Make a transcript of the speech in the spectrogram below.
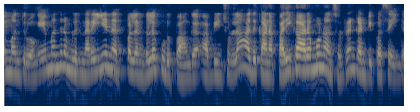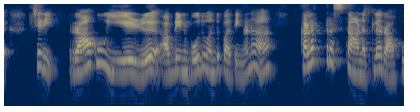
ஏமாந்துருவாங்க. ஏமாந்து நம்மளுக்கு நிறைய நற்பலன்களை கொடுப்பாங்க அப்படின்னு சொல்லலாம். அதுக்கான பரிகாரமும் நான் சொல்கிறேன் கண்டிப்பாக செய்யுங்க. சரி ராகு ஏழு அப்படின் போது வந்து பார்த்தீங்கன்னா கலத்திரஸ்தானத்தில் ராகு.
